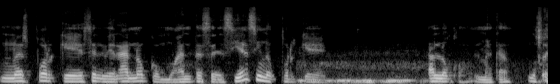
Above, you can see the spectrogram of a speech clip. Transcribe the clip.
no es porque es el verano como antes se decía, sino porque está loco el mercado. No sé.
